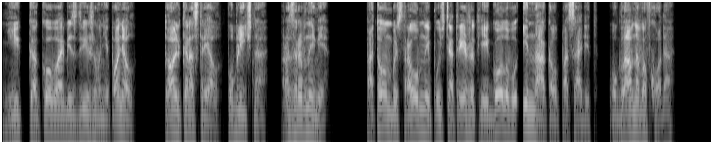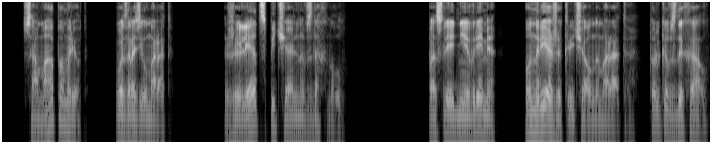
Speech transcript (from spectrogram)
Никакого обездвиживания, понял? Только расстрел, публично, разрывными. Потом быстроумный пусть отрежет ей голову и на кол посадит, у главного входа. «Сама помрет», возразил Марат. Жилец печально вздохнул. Последнее время он реже кричал на Марата, только вздыхал.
